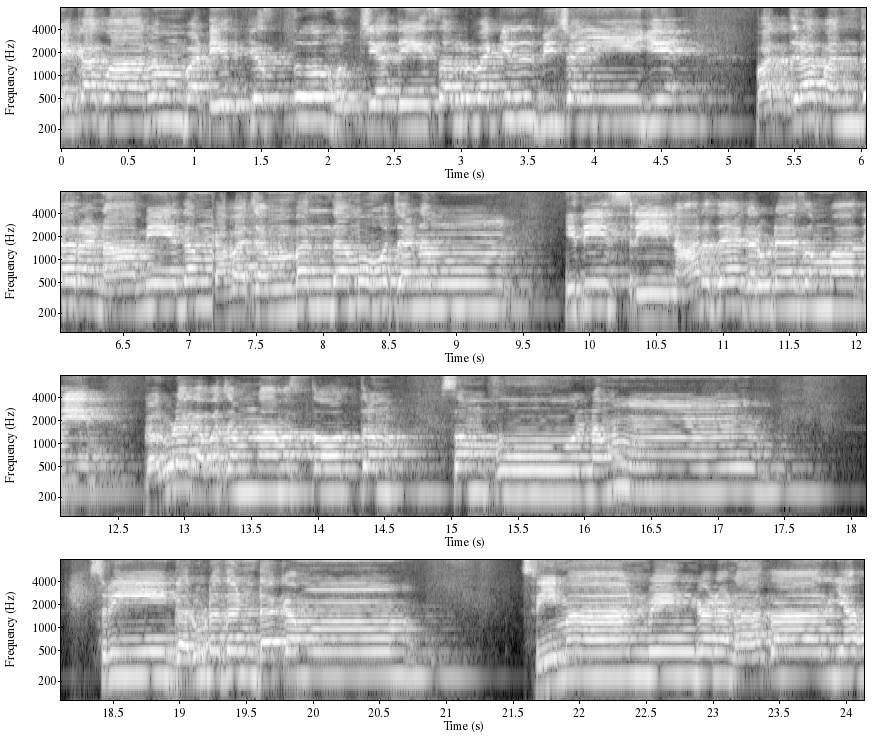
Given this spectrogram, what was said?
एकवारं पठेत्यस्तु मुच्यते सर्वकिल्बिषैः वज्रपञ्जरनामेदं कवचं बन्धमोचनम् इति श्रीनारदगरुडसंवादे गरुडकवचं नाम स्तोत्रं सम्पूर्णम् श्रीगरुडदण्डकम् श्रीमान् वेङ्कटनाथार्यः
